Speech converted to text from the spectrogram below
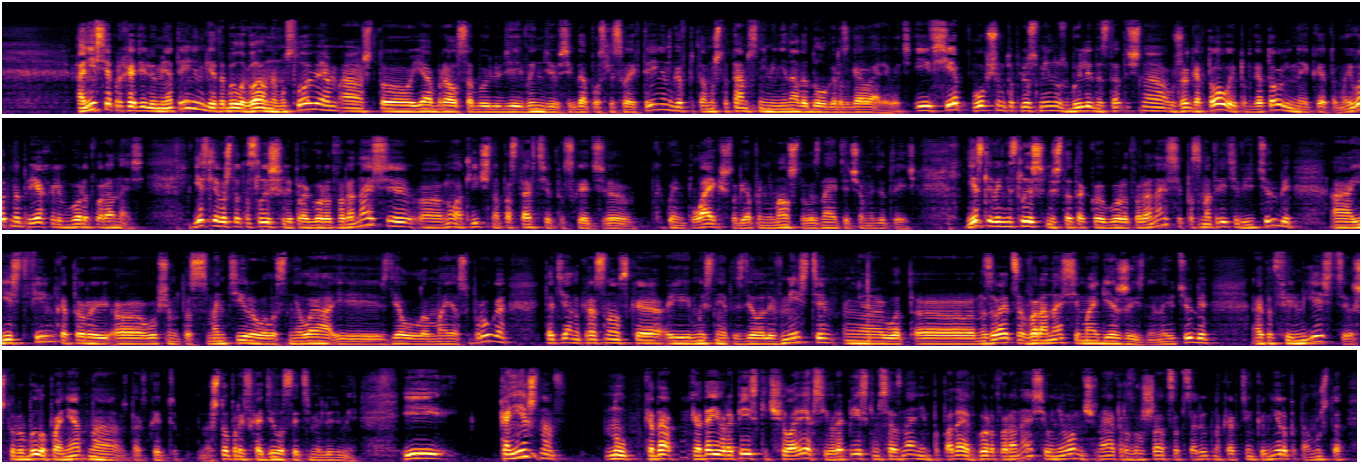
Они все проходили у меня тренинги, это было главным условием, а, что я брал с собой людей в Индию всегда после своих тренингов, потому что там с ними не надо долго разговаривать. И все, в общем-то, плюс-минус были достаточно уже готовы и подготовленные к этому. И вот мы приехали в город Варанаси. Если вы что-то слышали про город Варанаси, а, ну, отлично, поставьте, так сказать, э, какой-нибудь лайк, чтобы я понимал, что вы знаете, о чем идет речь. Если вы не слышали, что такое город Варанаси, посмотрите в YouTube. А, есть фильм, который, в общем-то, смонтировала, сняла и сделала моя супруга Татьяна Красновская, и мы с ней это сделали вместе. Э, вот, э, называется «Варанаси. Магия жизни». На YouTube этот фильм есть, чтобы было понятно, так сказать, что происходило с этими людьми. И, конечно, ну, когда, когда европейский человек с европейским сознанием попадает в город Варанаси, у него начинает разрушаться абсолютно картинка мира, потому что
